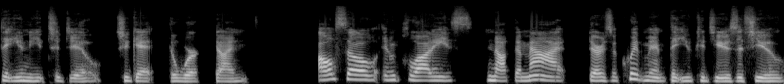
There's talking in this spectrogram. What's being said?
that you need to do to get the work done also in Pilates, not the mat, there's equipment that you could use if you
